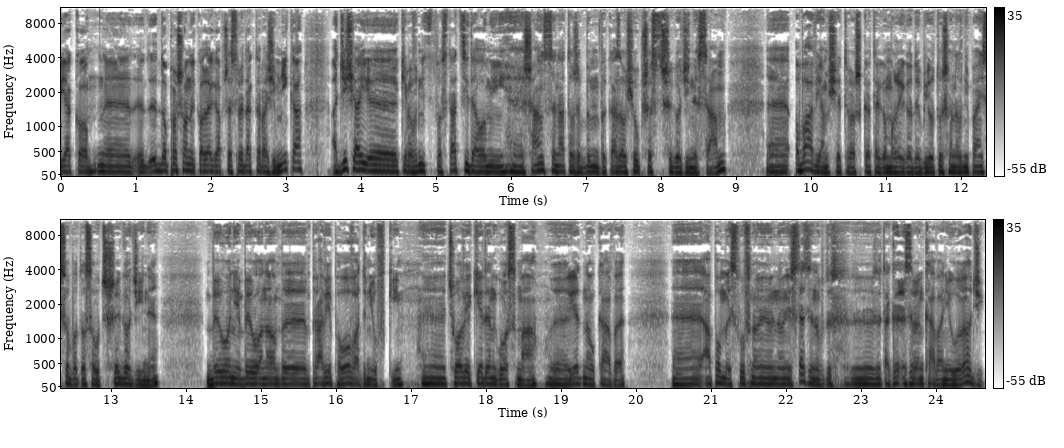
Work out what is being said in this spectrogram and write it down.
jako e, doproszony kolega przez redaktora Zimnika, a dzisiaj e, kierownictwo stacji dało mi e, szansę na to, żebym wykazał się przez trzy godziny sam. E, Obawiam się troszkę tego mojego debiutu, szanowni państwo, bo to są trzy godziny. Było, nie było, no e, prawie połowa dniówki. E, Człowiek jeden głos ma, e, jedną kawę, a pomysłów, no, no niestety, no, tak z rękawa nie urodzi.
